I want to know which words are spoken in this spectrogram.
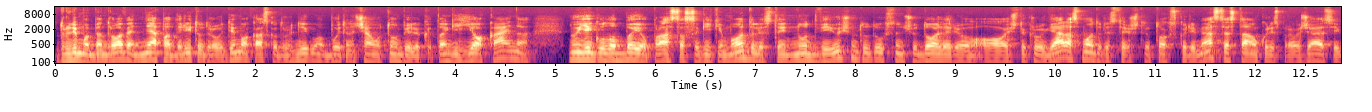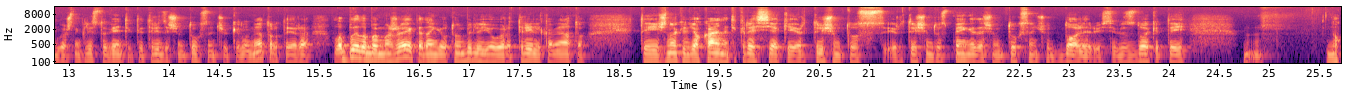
draudimo bendrovė nepadarytų draudimo, kasko draudimo būtent šiam automobiliu, kadangi jo kaina, nu jeigu labai jau prastas, sakykime, modelis, tai nuo 200 tūkstančių dolerių, o iš tikrųjų geras modelis, tai štai toks, kurį mes testavom, kuris pravažiavęs, jeigu aš neklystu, vien tik tai 30 tūkstančių kilometrų, tai yra labai labai mažai, kadangi automobiliui jau yra 13 metų tai žinokit, jo kaina tikrai siekia ir 300 ir 350 tūkstančių dolerių. Įsivaizduokit, tai nu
